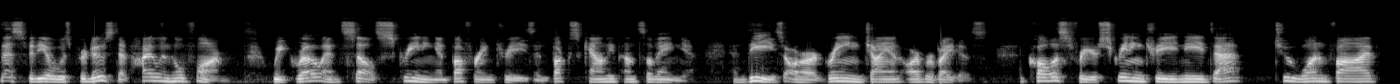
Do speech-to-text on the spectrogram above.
This video was produced at Highland Hill Farm. We grow and sell screening and buffering trees in Bucks County, Pennsylvania and these are our green giant arborvitaes. Call us for your screening tree needs at 215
